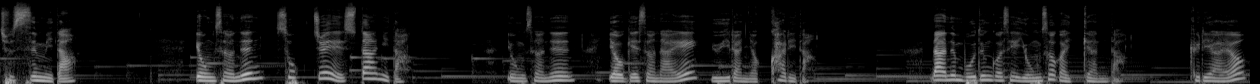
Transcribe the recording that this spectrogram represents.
좋습니다. 용서는 속죄의 수단이다. 용서는 역에서 나의 유일한 역할이다. 나는 모든 것에 용서가 있게 한다. 그리하여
